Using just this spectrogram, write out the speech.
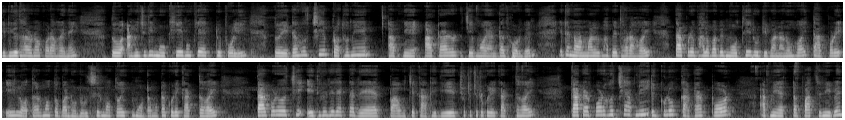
ভিডিও ধারণা করা হয় নাই। তো আমি যদি মুখে মুখে একটু বলি, তো এটা হচ্ছে প্রথমে আপনি আটার যে ময়ানটা ধরবেন, এটা নর্মালভাবে ধরা হয়। তারপরে ভালোভাবে মথে রুটি বানানো হয়। তারপরে এই লতার মতো বা নুডলসের মতো একটু মোটা মোটা করে কাটতে হয়। তারপরে হচ্ছে এই ধরনের একটা র্যাদ বা হচ্ছে কাঠি দিয়ে ছোট ছোট করে কাটতে হয়। কাটার পর হচ্ছে আপনি এগুলো কাটার পর আপনি একটা পাত্রে নেবেন।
